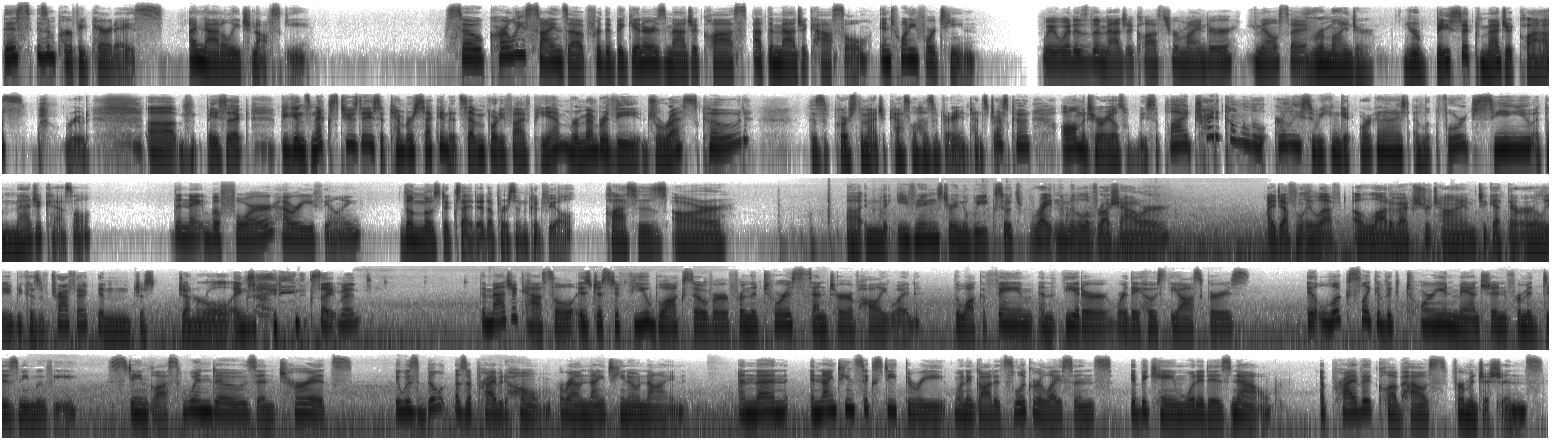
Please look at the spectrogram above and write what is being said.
This is Imperfect Paradise. I'm Natalie Chudnovsky. So, Carly signs up for the beginner's magic class at the Magic Castle in 2014. Wait, what does the magic class reminder email say? Reminder. Your basic magic class, rude, uh, basic, begins next Tuesday, September 2nd at 7.45 p.m. Remember the dress code, because of course the Magic Castle has a very intense dress code. All materials will be supplied. Try to come a little early so we can get organized. I look forward to seeing you at the Magic Castle. The night before, how are you feeling? The most excited a person could feel. Classes are uh, in the evenings during the week, so it's right in the middle of rush hour. I definitely left a lot of extra time to get there early because of traffic and just general anxiety and excitement. The Magic Castle is just a few blocks over from the tourist center of Hollywood, the Walk of Fame, and the theater where they host the Oscars. It looks like a Victorian mansion from a Disney movie stained glass windows and turrets. It was built as a private home around 1909. And then in 1963, when it got its liquor license, it became what it is now a private clubhouse for magicians.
